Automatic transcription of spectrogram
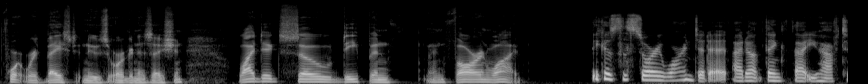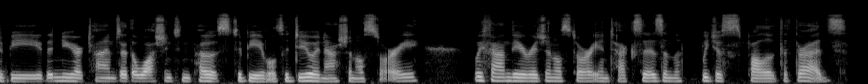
Fort Worth based news organization. Why dig so deep and, and far and wide? Because the story warranted it. I don't think that you have to be the New York Times or the Washington Post to be able to do a national story. We found the original story in Texas and the, we just followed the threads.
